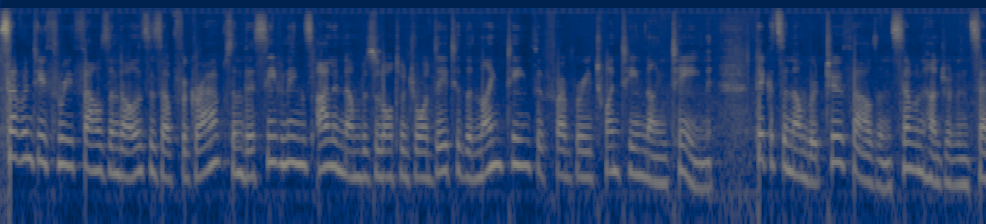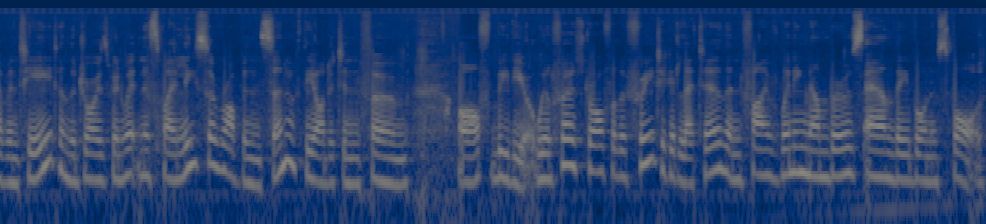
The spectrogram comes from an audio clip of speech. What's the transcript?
$73,000 is up for grabs in this evening's Island Numbers Lotto draw dated the 19th of February 2019. Tickets are number 2,778 and the draw has been witnessed by Lisa Robinson of the auditing firm of BDO. We'll first draw for the free ticket letter, then five winning numbers and the bonus ball.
